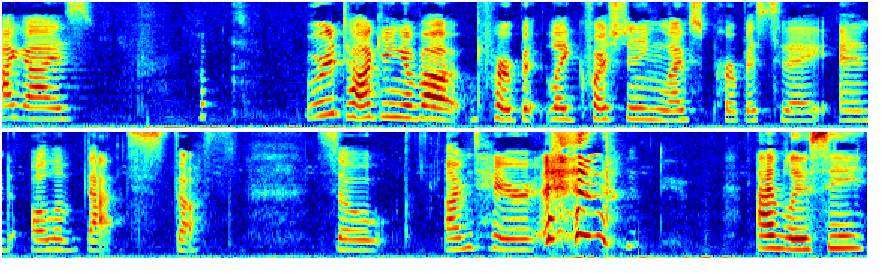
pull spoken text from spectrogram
Hi guys. We're talking about purpose, like questioning life's purpose today, and all of that stuff. So, I'm Taryn. I'm Lucy.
